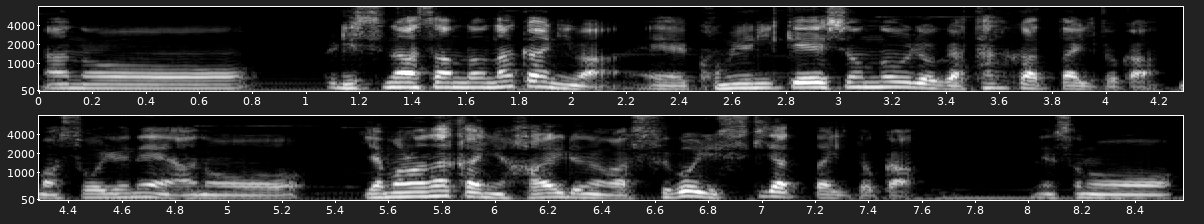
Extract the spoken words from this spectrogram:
あのー、リスナーさんの中には、えー、コミュニケーション能力が高かったりとか、まあ、そういうね、あの山の中に入るのがすごい好きだったりとか、ね、その、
